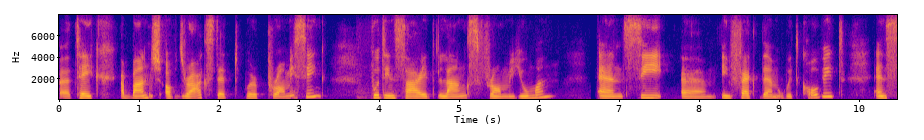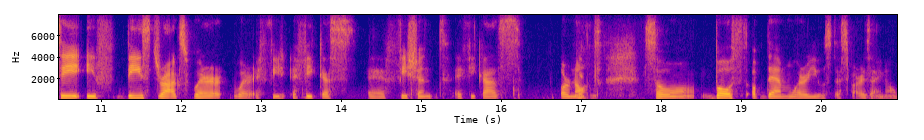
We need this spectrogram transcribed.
uh, take a bunch of drugs that were promising, put inside lungs from human, and see um, infect them with COVID, and see if these drugs were were effi- efficacious, efficient, efficacious, or not. So both of them were used, as far as I know.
